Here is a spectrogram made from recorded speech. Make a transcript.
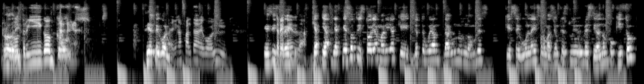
Rodrigo, Rodrigo. Siete goles. Hay una falta de gol es tremenda. Y, y, y, aquí es otra historia, María, que yo te voy a dar unos nombres que según la información que estuve investigando un poquito,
